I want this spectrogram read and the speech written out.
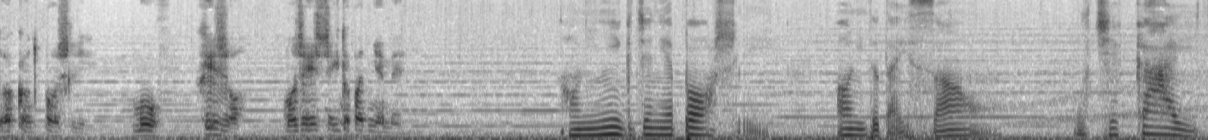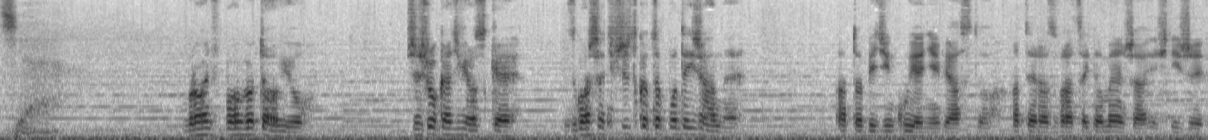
Dokąd poszli? Mów, chyżo. Może jeszcze ich dopadniemy. Oni nigdzie nie poszli. Oni tutaj są. Uciekajcie. Broń w pogotowiu. Przeszukać wioskę. Zgłaszać wszystko, co podejrzane. A tobie dziękuję, niewiasto. A teraz wracaj do męża, jeśli żyw.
